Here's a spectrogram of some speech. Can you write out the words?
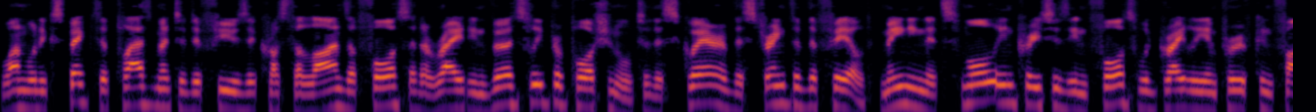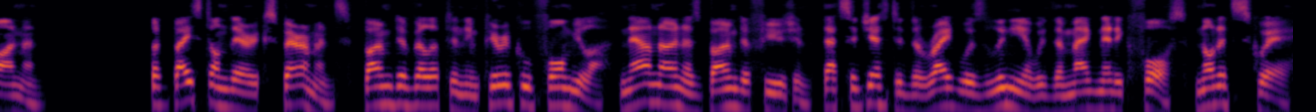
one would expect the plasma to diffuse across the lines of force at a rate inversely proportional to the square of the strength of the field, meaning that small increases in force would greatly improve confinement. But based on their experiments, Bohm developed an empirical formula, now known as Bohm diffusion, that suggested the rate was linear with the magnetic force, not its square.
